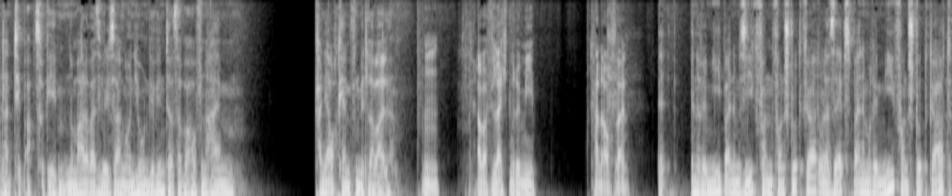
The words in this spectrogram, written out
da einen Tipp abzugeben. Normalerweise würde ich sagen, Union gewinnt das, aber Hoffenheim kann ja auch kämpfen mittlerweile. Mhm. Aber vielleicht ein Remis. Kann auch sein. Äh, ein Remis bei einem Sieg von, von Stuttgart oder selbst bei einem Remis von Stuttgart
